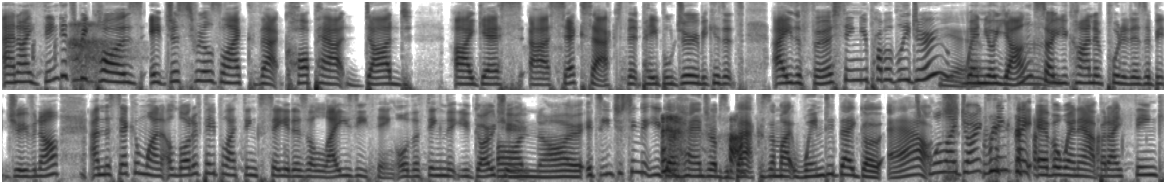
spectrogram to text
And I think it's because it just feels like that cop out dud. I guess, uh, sex act that people do because it's a the first thing you probably do Yeah. when you're young, so you kind of put it as a bit juvenile. And the second one, a lot of people I think see it as a lazy thing or the thing that you go to. Oh no! It's interesting that you go hand jobs back because I'm like, when did they go out? Well, I don't think they ever went out, but I think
